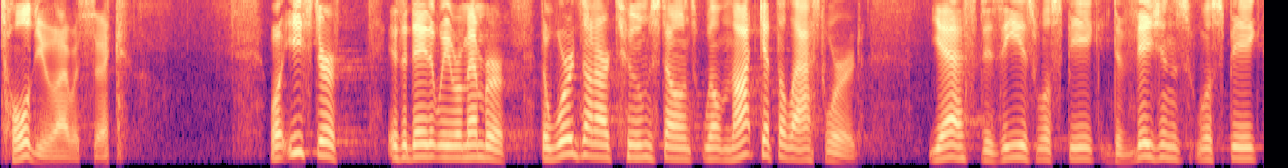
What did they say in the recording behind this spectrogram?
told you I was sick. Well, Easter is a day that we remember the words on our tombstones will not get the last word. Yes, disease will speak, divisions will speak,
